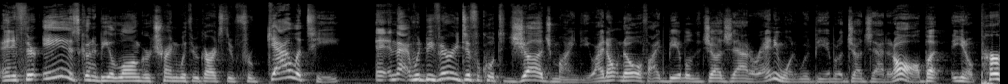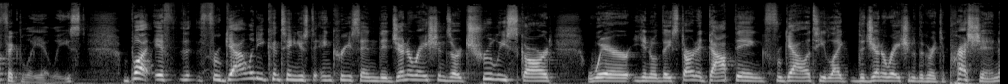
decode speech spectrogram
And if there is going to be a longer trend with regards to frugality, and that would be very difficult to judge, mind you. I don't know if I'd be able to judge that or anyone would be able to judge that at all, but, you know, perfectly at least. But if frugality continues to increase and the generations are truly scarred, where, you know, they start adopting frugality like the generation of the Great Depression,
